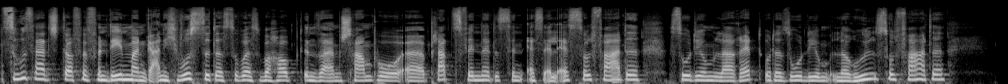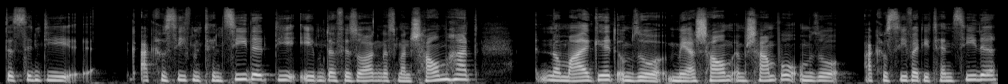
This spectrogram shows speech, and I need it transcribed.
Zusatzstoffe, von denen man gar nicht wusste, dass sowas überhaupt in seinem Shampoo äh, Platz findet, das sind SLS-Sulfate, Sodiumlauret oder Sodiumlaurylsulfate. Das sind die aggressiven Tenside, die eben dafür sorgen, dass man Schaum hat. Normal gilt, umso mehr Schaum im Shampoo, umso aggressiver die Tenside,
